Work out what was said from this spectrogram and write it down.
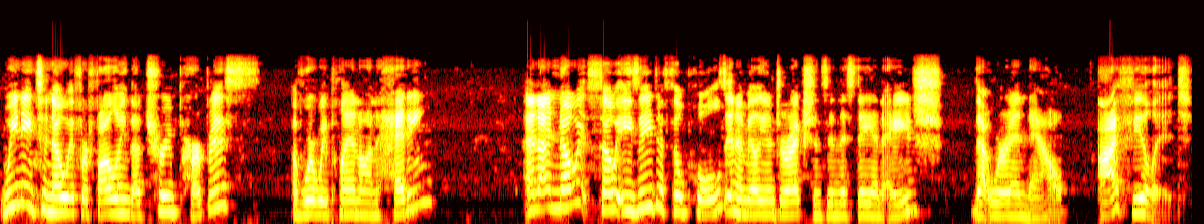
we need to know if we're following the true purpose of where we plan on heading. And I know it's so easy to feel pulled in a million directions in this day and age that we're in now. I feel it.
